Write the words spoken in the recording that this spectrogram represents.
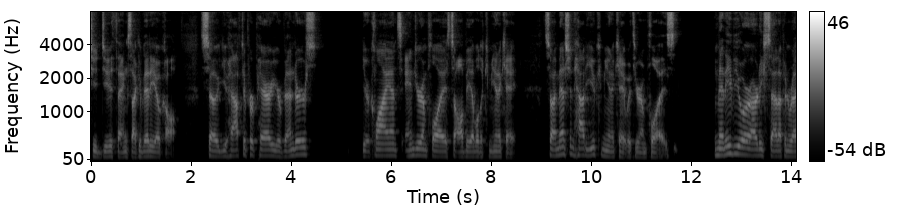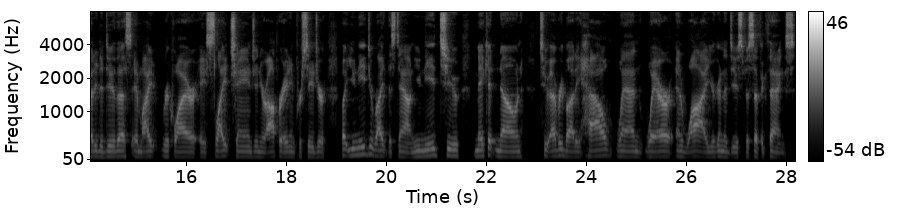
to do things like a video call so you have to prepare your vendors, your clients, and your employees to all be able to communicate. So I mentioned how do you communicate with your employees? Many of you are already set up and ready to do this. It might require a slight change in your operating procedure, but you need to write this down. You need to make it known to everybody how, when, where, and why you're going to do specific things.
